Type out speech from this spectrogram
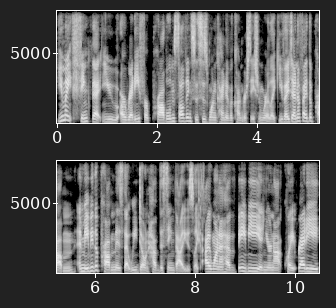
you might think that you are ready for problem solving. So this is one kind of a conversation where like you've identified the problem and maybe the problem is that we don't have the same values. Like I want to have a baby and you're not quite ready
